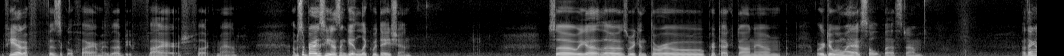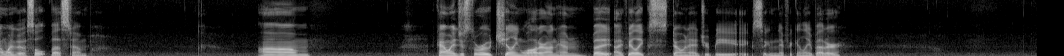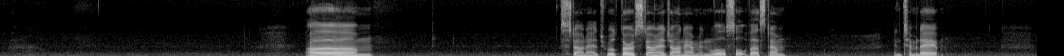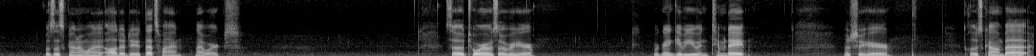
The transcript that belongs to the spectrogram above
If he had a physical fire move, that'd be fire as fuck, man. I'm surprised he doesn't get liquidation. So we got those. We can throw protect on him. Or do we want to assault vest him? I think I wanted to assault vest him. Um, kind of want to just throw chilling water on him, but I feel like Stone Edge would be significantly better. Um, Stone Edge. We'll throw Stone Edge on him and we'll Assault Vest him. Intimidate. Was this gonna want to auto do? That's fine. That works. So Tauros over here. We're gonna give you Intimidate. Let's see here. Close combat.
